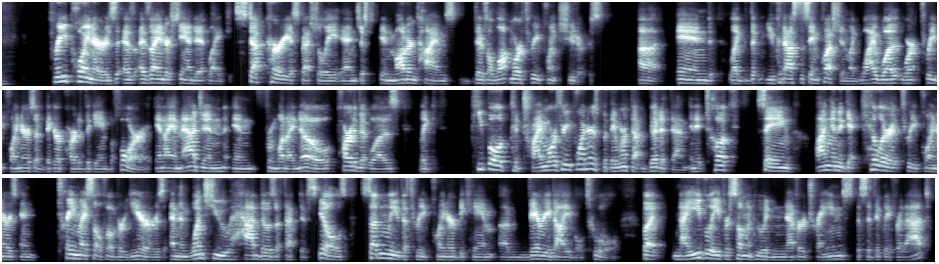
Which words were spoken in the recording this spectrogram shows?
three pointers, as, as I understand it, like Steph Curry, especially, and just in modern times, there's a lot more three point shooters. Uh, and like the, you could ask the same question, like why was, weren't three pointers a bigger part of the game before? And I imagine, and from what I know, part of it was like people could try more three pointers, but they weren't that good at them. And it took saying, I'm going to get killer at three pointers and train myself over years. And then once you had those effective skills, suddenly the three pointer became a very valuable tool. But naively, for someone who had never trained specifically for that,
